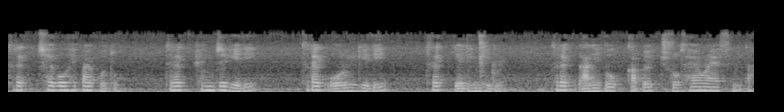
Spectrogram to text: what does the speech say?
트랙 최고 해발 고도, 트랙 평지 길이, 트랙 오름 길이, 트랙 예림 길이, 트랙 난이도 값을 주로 사용하였습니다.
